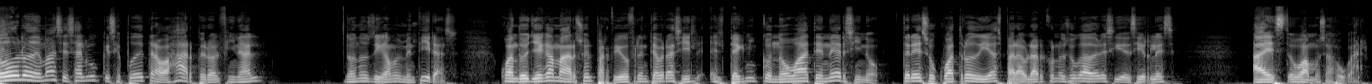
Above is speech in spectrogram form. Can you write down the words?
Todo lo demás es algo que se puede trabajar, pero al final no nos digamos mentiras. Cuando llega marzo, el partido frente a Brasil, el técnico no va a tener sino tres o cuatro días para hablar con los jugadores y decirles, a esto vamos a jugar.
